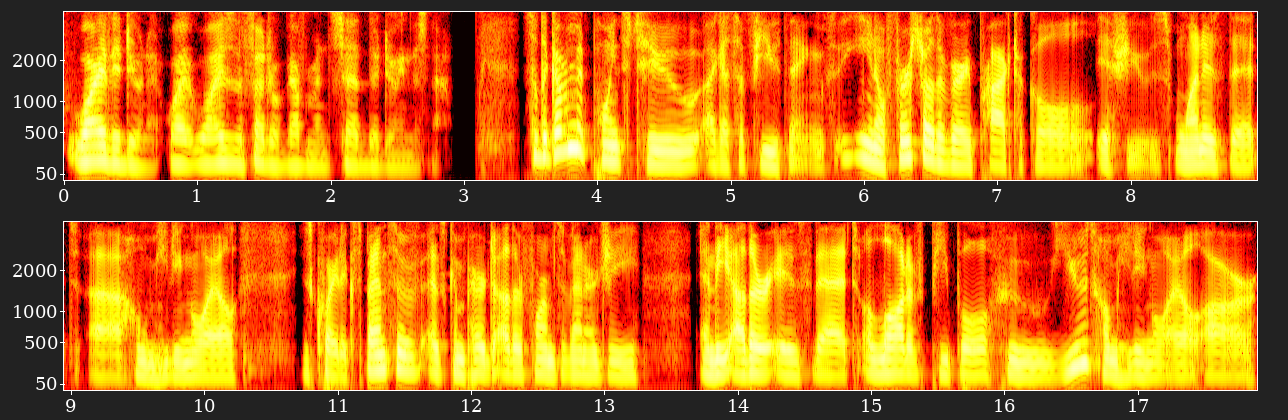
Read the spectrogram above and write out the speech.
Why are they doing it? Why, why has the federal government said they're doing this now? So the government points to, I guess, a few things. You know, first are the very practical issues. One is that uh, home heating oil is quite expensive as compared to other forms of energy. And the other is that a lot of people who use home heating oil are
